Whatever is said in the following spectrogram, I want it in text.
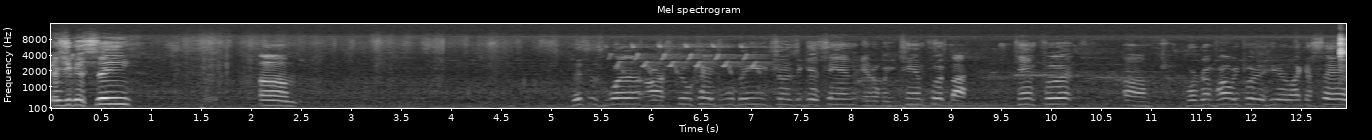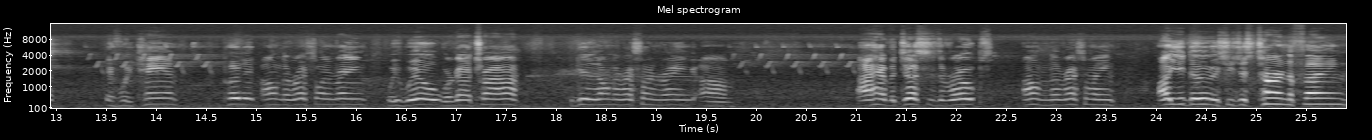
as you can see, um, this is where our steel cage will be. As soon as it gets in, it'll be 10 foot by 10 foot. Um, we're going to probably put it here, like I said. If we can put it on the wrestling ring, we will. We're going to try to get it on the wrestling ring. Um, I have adjusted the ropes on the wrestling ring, all you do is you just turn the thing,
